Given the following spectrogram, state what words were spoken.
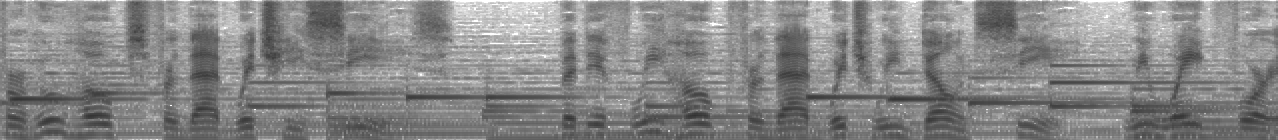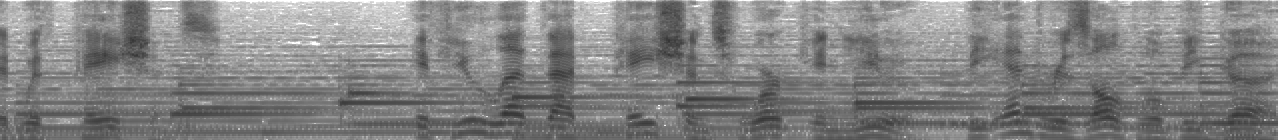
For who hopes for that which he sees? But if we hope for that which we don't see, we wait for it with patience. If you let that patience work in you, the end result will be good.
